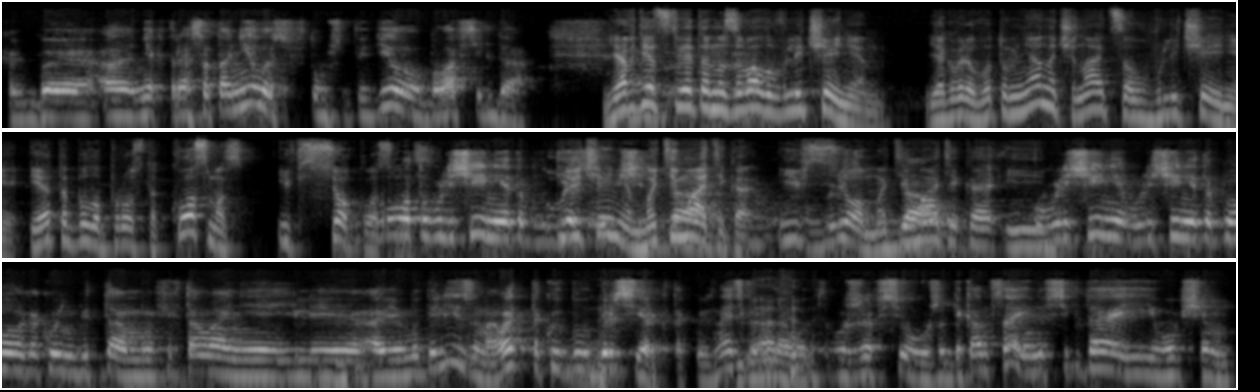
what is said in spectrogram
как бы а, некоторая сатанелость в том, что ты делал, была всегда. Я в детстве это называл увлечением. Я говорил, вот у меня начинается увлечение. И это было просто космос и все космос. Ну, вот увлечение это... Увлечение, увлечение математика да. и все, математика да. и... Увлечение, увлечение это было какое-нибудь там фехтование или авиамоделизм, а это такой был берсерк такой, знаете, когда да. вот уже все, уже до конца и навсегда, и в общем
